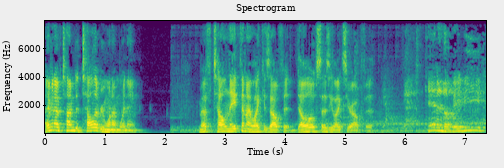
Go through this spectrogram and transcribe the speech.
I even have time to tell everyone I'm winning. Meth, tell Nathan I like his outfit. Dello says he likes your outfit. Canada, baby.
